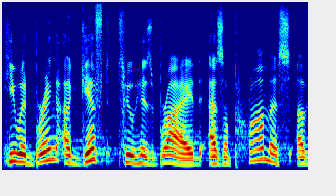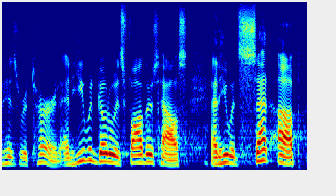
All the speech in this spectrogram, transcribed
He would bring a gift to his bride as a promise of his return. And he would go to his father's house and he would set up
